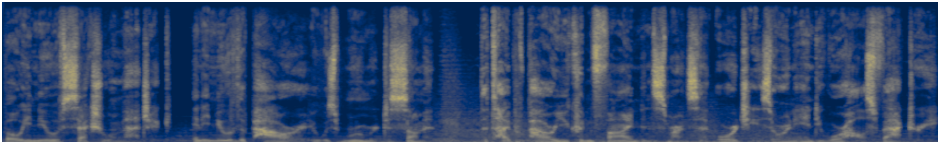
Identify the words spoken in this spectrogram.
Bowie knew of sexual magic, and he knew of the power it was rumored to summon, the type of power you couldn't find in smart set orgies or in Andy Warhol's factory,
